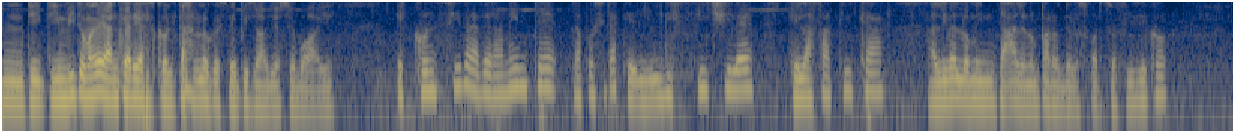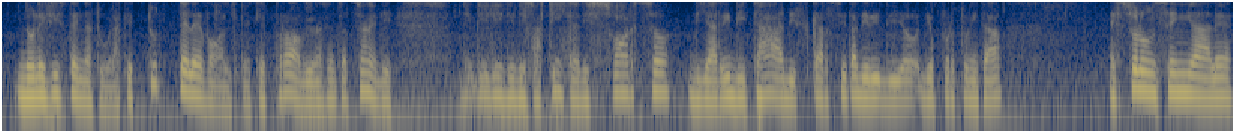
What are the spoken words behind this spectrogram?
Mm, ti, ti, invito magari anche a riascoltarlo questo episodio se vuoi e considera veramente la possibilità che il difficile, che la fatica a livello mentale, non parlo dello sforzo fisico, non esista in natura, che tutte le volte che provi una sensazione di, di, di, di fatica, di sforzo, di aridità, di scarsità di opportunità, è solo un segnale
